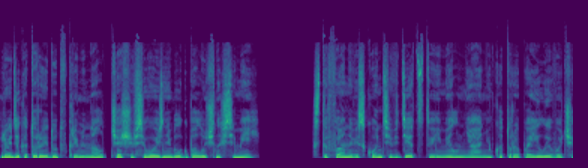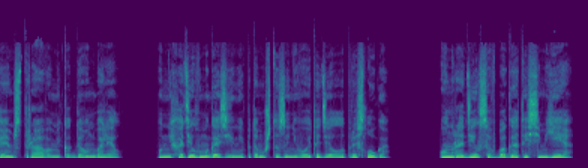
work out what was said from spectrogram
Люди, которые идут в криминал, чаще всего из неблагополучных семей. Стефано Висконти в детстве имел няню, которая поила его чаем с травами, когда он болел. Он не ходил в магазины, потому что за него это делала прислуга. Он родился в богатой семье.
